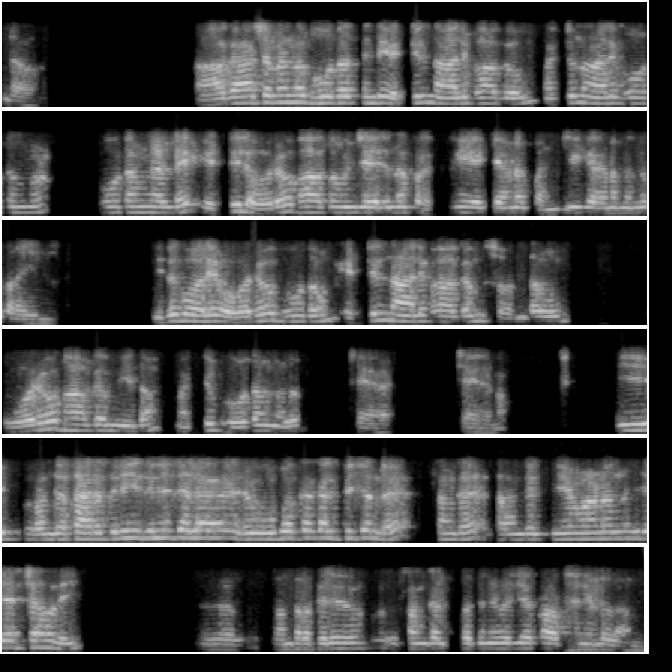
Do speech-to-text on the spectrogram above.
ഉണ്ടാവുന്നത്. ആകാശം എന്ന ഭൂതത്തിന്റെ എട്ടിൽ നാല് ഭാഗവും മറ്റു നാല് ഭൂതങ്ങൾ ഭൂതങ്ങളുടെ എട്ടിൽ ഓരോ ഭാഗവും ചേരുന്ന പ്രക്രിയയ്ക്കാണ് പഞ്ചീകരണം എന്ന് പറയുന്നത്. ഇതുപോലെ ഓരോ ഭൂതവും എട്ടിൽ നാല് ഭാഗം സ്വന്തവും ഓരോ ഭാഗം വീതം മറ്റു ഭൂതങ്ങളും ചേരണം. ഈ പഞ്ചസാരത്തിൽ ഇതിന് ചില രൂപമൊക്കെ കൽപ്പിച്ചിട്ടുണ്ട്. സങ്ക സാങ്കല്പികമാണെന്ന് വിചാരിച്ചാൽ മതി. തന്ത്രത്തിൽ സങ്കല്പത്തിന് വലിയ പ്രാധാന്യമുള്ളതാണ്.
